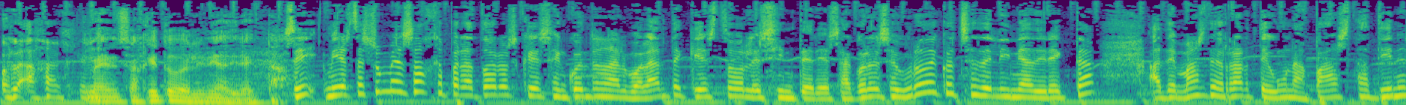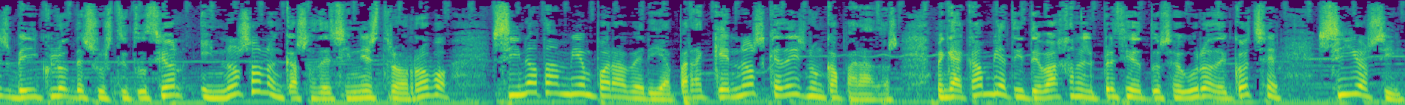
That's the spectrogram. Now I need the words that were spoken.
Hola, Ángel. Mensajito de línea directa. Sí, mira, este es un mensaje para todos los que se encuentran al volante que esto les interesa. Con el seguro de coche de línea directa, además de ahorrarte una pasta, tienes vehículo de sustitución y no solo en caso de siniestro o robo, sino también por avería, para que no os quedéis nunca parados. Venga, cámbiate y te bajan el precio de tu seguro de coche, sí o sí.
